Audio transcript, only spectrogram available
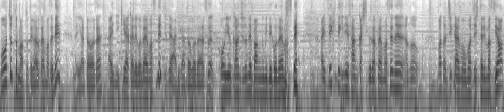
もうちょっと待っとってくださいませね。ありがとうございます。はいにぎやかでございますね。って言ってありがとうございます。こういう感じのね番組でございますね。はいぜひぜひね参加してくださいませね。あのまた次回もお待ちしておりますよ。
